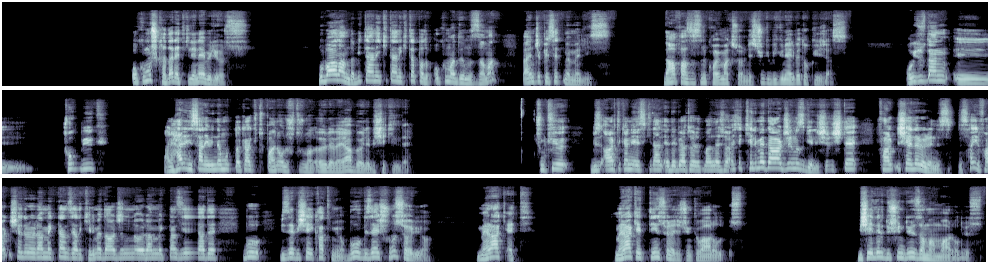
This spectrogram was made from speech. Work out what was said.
okumuş kadar etkilenebiliyoruz. Bu bağlamda bir tane iki tane kitap alıp okumadığımız zaman bence pes etmemeliyiz. Daha fazlasını koymak zorundayız. Çünkü bir gün elbet okuyacağız. O yüzden e, çok büyük yani her insan evinde mutlaka kütüphane oluşturmalı öyle veya böyle bir şekilde. Çünkü biz artık hani eskiden edebiyat öğretmenleri söyler işte kelime dağarcığınız gelişir işte farklı şeyler öğrenirsiniz. Hayır farklı şeyler öğrenmekten ziyade kelime dağarcığını öğrenmekten ziyade bu bize bir şey katmıyor. Bu bize şunu söylüyor. Merak et. Merak ettiğin sürece çünkü var oluyorsun. Bir şeyleri düşündüğün zaman var oluyorsun.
